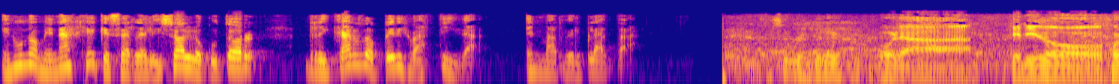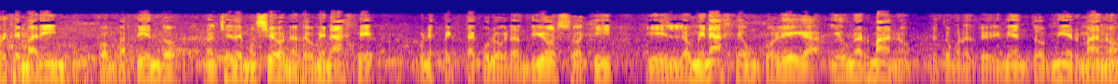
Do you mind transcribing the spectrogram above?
en un homenaje que se realizó al locutor Ricardo Pérez Bastida en Mar del Plata. Hola, querido Jorge Marín, compartiendo Noche de Emociones, de homenaje un espectáculo grandioso aquí y el homenaje a un colega y a un hermano, me tomo el atrevimiento, mi hermano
